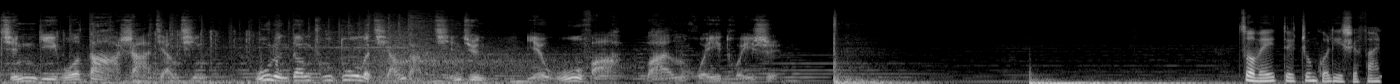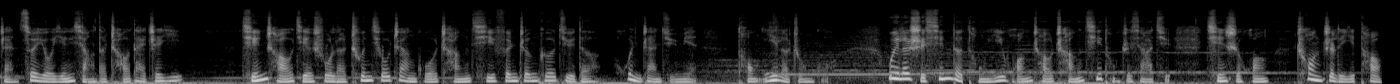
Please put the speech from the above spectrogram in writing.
秦帝国大厦将倾，无论当初多么强大的秦军，也无法挽回颓势。作为对中国历史发展最有影响的朝代之一，秦朝结束了春秋战国长期纷争割据的混战局面，统一了中国。为了使新的统一皇朝长期统治下去，秦始皇创制了一套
